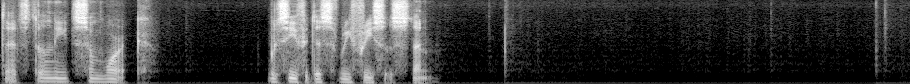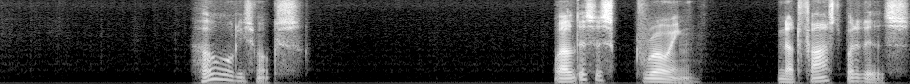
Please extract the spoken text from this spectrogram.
that still needs some work. We'll see if it just refreezes then. Holy smokes. Well, this is growing. Not fast, but it is.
